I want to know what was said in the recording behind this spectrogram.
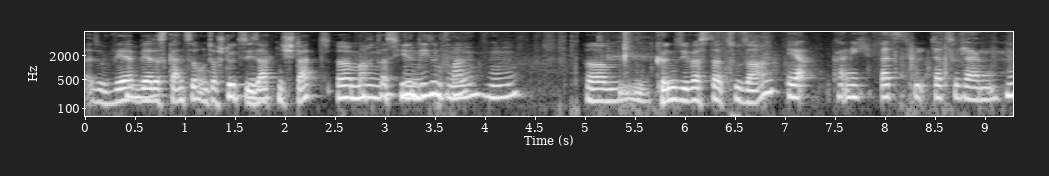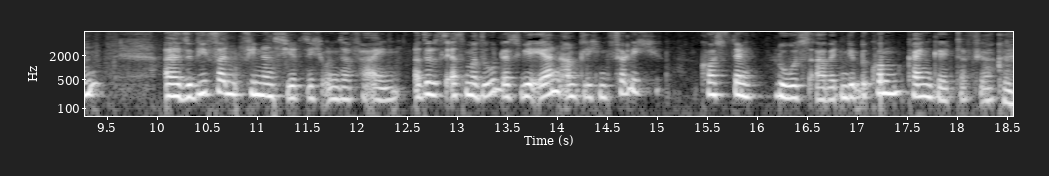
also wer, wer das Ganze unterstützt. Sie sagt, die Stadt äh, macht das hier in diesem Fall. Ähm, können Sie was dazu sagen? Ja, kann ich was zu- dazu sagen. Hm? Also wie fin- finanziert sich unser Verein? Also das ist erstmal so, dass wir Ehrenamtlichen völlig kostenlos arbeiten. Wir bekommen kein Geld dafür. Okay.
